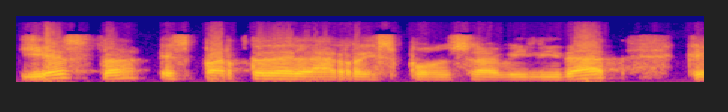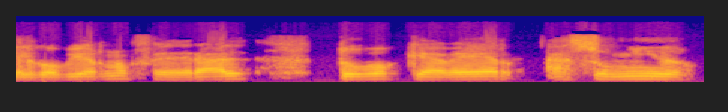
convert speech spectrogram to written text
y esta es parte de la responsabilidad que el gobierno federal tuvo que haber asumido.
